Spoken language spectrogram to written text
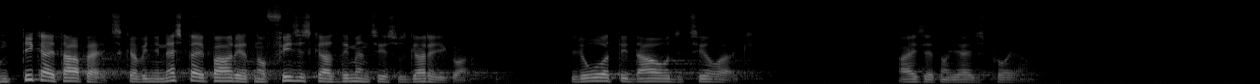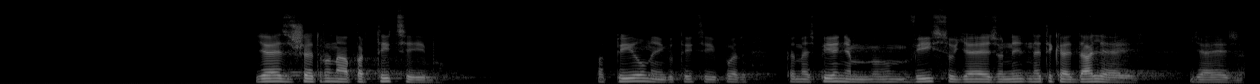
Un tikai tāpēc, ka viņi nespēja pāriet no fiziskās dimensijas uz garīgo, ļoti daudzi cilvēki aiziet no Jēzus projām. Jēzus šeit runā par ticību, par pilnīgu ticību, par, kad mēs pieņemam visu Jēzu, ne, tikai daļēji Jēzu.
